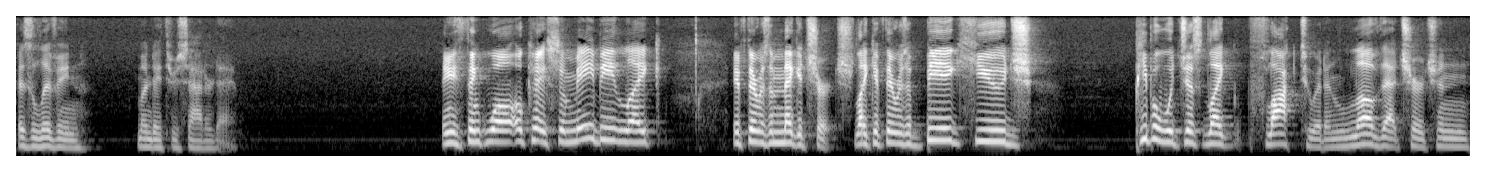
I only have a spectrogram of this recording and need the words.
is living Monday through Saturday. And you think, well, okay, so maybe like if there was a megachurch, like if there was a big, huge people would just like flock to it and love that church. And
